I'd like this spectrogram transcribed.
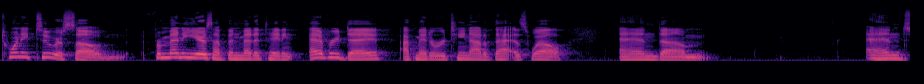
22 or so. For many years, I've been meditating every day. I've made a routine out of that as well, and um, and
